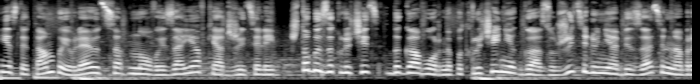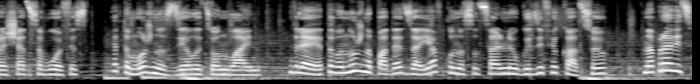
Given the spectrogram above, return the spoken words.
если там появляются новые заявки от жителей. Чтобы заключить договор на подключение к газу, жителю не обязательно обращаться в офис. Это можно сделать онлайн. Для этого нужно подать заявку на социальную газификацию, направить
